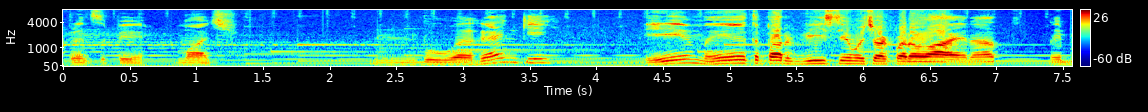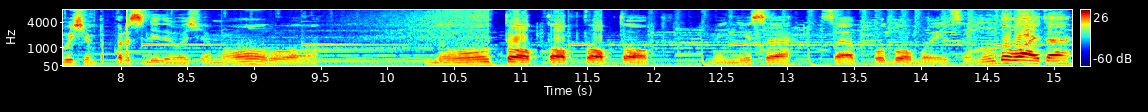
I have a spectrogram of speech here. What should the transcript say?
В принципі, матч був легенький. І ми тепер 8 очок переваги над найближчим переслідувачем. Ого. Ну, топ, топ, топ, топ. Мені все це подобається. Ну давайте.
